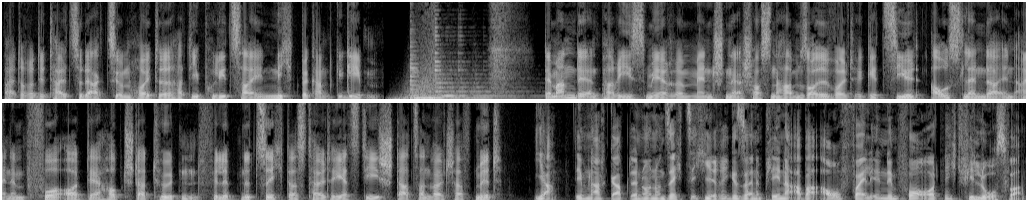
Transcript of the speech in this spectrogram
Weitere Details zu der Aktion heute hat die Polizei nicht bekannt gegeben. Der Mann, der in Paris mehrere Menschen erschossen haben soll, wollte gezielt Ausländer in einem Vorort der Hauptstadt töten. Philipp Nützig, das teilte jetzt die Staatsanwaltschaft mit. Ja, demnach gab der 69-Jährige seine Pläne aber auf, weil in dem Vorort nicht viel los war.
